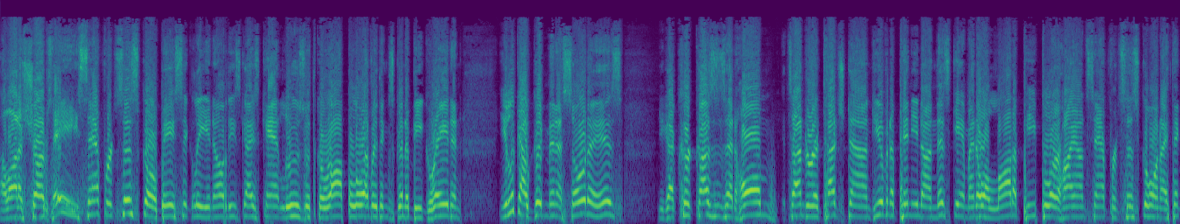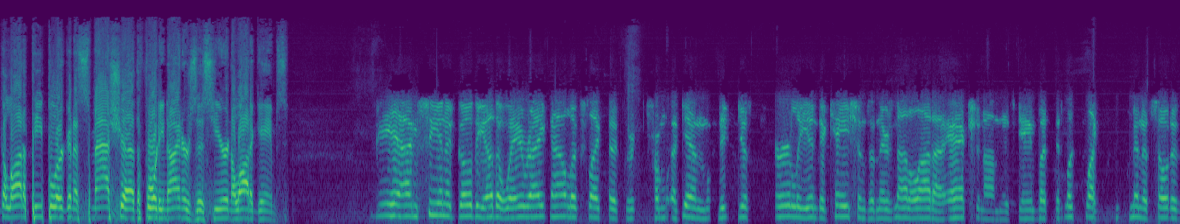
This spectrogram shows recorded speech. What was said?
a lot of sharps. Hey, San Francisco, basically, you know, these guys can't lose with Garoppolo. Everything's going to be great. And you look how good Minnesota is. You got Kirk Cousins at home. It's under a touchdown. Do you have an opinion on this game? I know a lot of people are high on San Francisco, and I think a lot of people are going to smash uh, the 49ers this year in a lot of games. Yeah, I'm seeing it go the other way right now. Looks like the from again just early indications, and there's not a lot of action on this game, but it looks like Minnesota's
